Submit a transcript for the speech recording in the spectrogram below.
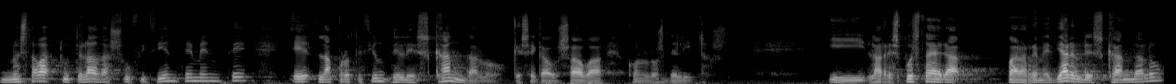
no estaba tutelada suficientemente eh, la protección del escándalo que se causaba con los delitos. Y la respuesta era, para remediar el escándalo,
